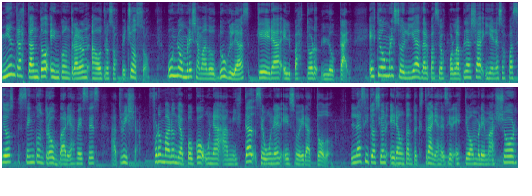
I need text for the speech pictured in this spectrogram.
Mientras tanto, encontraron a otro sospechoso un hombre llamado Douglas, que era el pastor local. Este hombre solía dar paseos por la playa y en esos paseos se encontró varias veces a Trisha. Formaron de a poco una amistad, según él eso era todo. La situación era un tanto extraña, es decir, este hombre mayor,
